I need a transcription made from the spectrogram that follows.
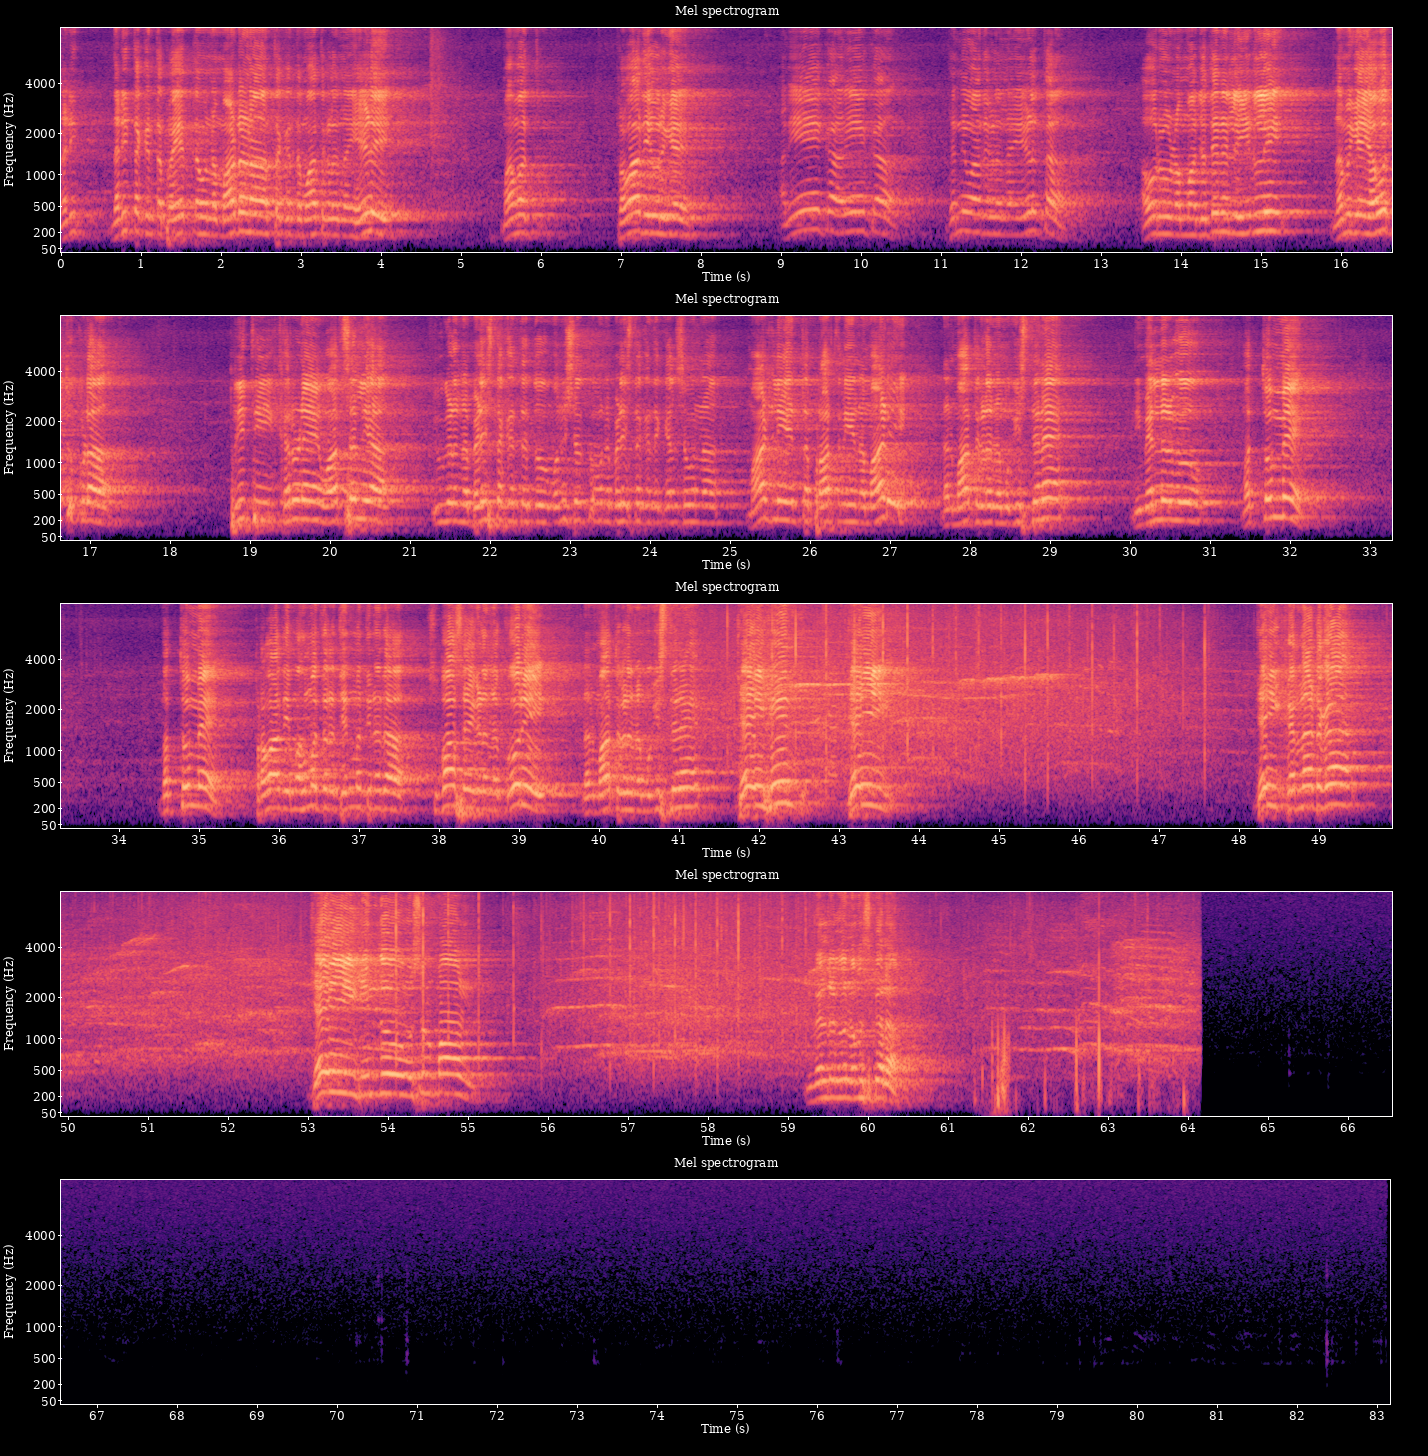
ನಡಿ, ನಡೀತಕ್ಕಂಥ ಪ್ರಯತ್ನವನ್ನು ಮಾಡೋಣ ಅಂತಕ್ಕಂಥ ಮಾತುಗಳನ್ನು ಹೇಳಿ ಮಹಮ್ಮದ್ ಪ್ರವಾದಿಯವರಿಗೆ ಅನೇಕ ಅನೇಕ ಧನ್ಯವಾದಗಳನ್ನು ಹೇಳುತ್ತಾ ಅವರು ನಮ್ಮ ಜೊತೆಯಲ್ಲಿ ಇರಲಿ. ನಮಗೆ ಯಾವತ್ತೂ ಕೂಡ ಪ್ರೀತಿ, ಕರುಣೆ, ವಾತ್ಸಲ್ಯ ಇವುಗಳನ್ನು ಬೆಳೆಸ್ತಕ್ಕಂಥದ್ದು, ಮನುಷ್ಯತ್ವವನ್ನು ಬೆಳೆಸ್ತಕ್ಕಂಥ ಕೆಲಸವನ್ನು ಮಾಡಲಿ ಅಂತ ಪ್ರಾರ್ಥನೆಯನ್ನು ಮಾಡಿ ನನ್ನ ಮಾತುಗಳನ್ನು ಮುಗಿಸ್ತೇನೆ. ನಿಮ್ಮೆಲ್ಲರಿಗೂ ಮತ್ತೊಮ್ಮೆ ಮತ್ತೊಮ್ಮೆ ಪ್ರವಾದಿ ಮೊಹಮ್ಮದರ ಜನ್ಮದಿನದ ಶುಭಾಶಯಗಳನ್ನು ಕೋರಿ ನನ್ನ ಮಾತುಗಳನ್ನು ಮುಗಿಸ್ತೇನೆ. ಜೈ ಹಿಂದ್, ಜೈ ಜೈ ಕರ್ನಾಟಕ, ಜೈ ಹಿಂದೂ ಮುಸಲ್ಮಾನ್. ಇವೆಲ್ಲರಿಗೂ ನಮಸ್ಕಾರ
